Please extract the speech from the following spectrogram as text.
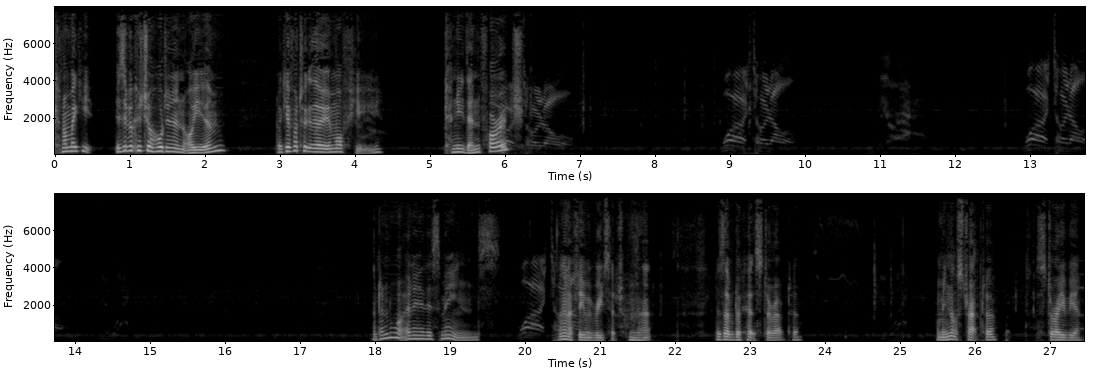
Can I make you... Is it because you're holding an item? Like, if I took the item off you, can you then forage? turtle? Why, turtle? Why, turtle? I don't know what any of this means. I'm gonna have to do research on that. Let's have a look at Staraptor. I mean, not Straptor. Staravia.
